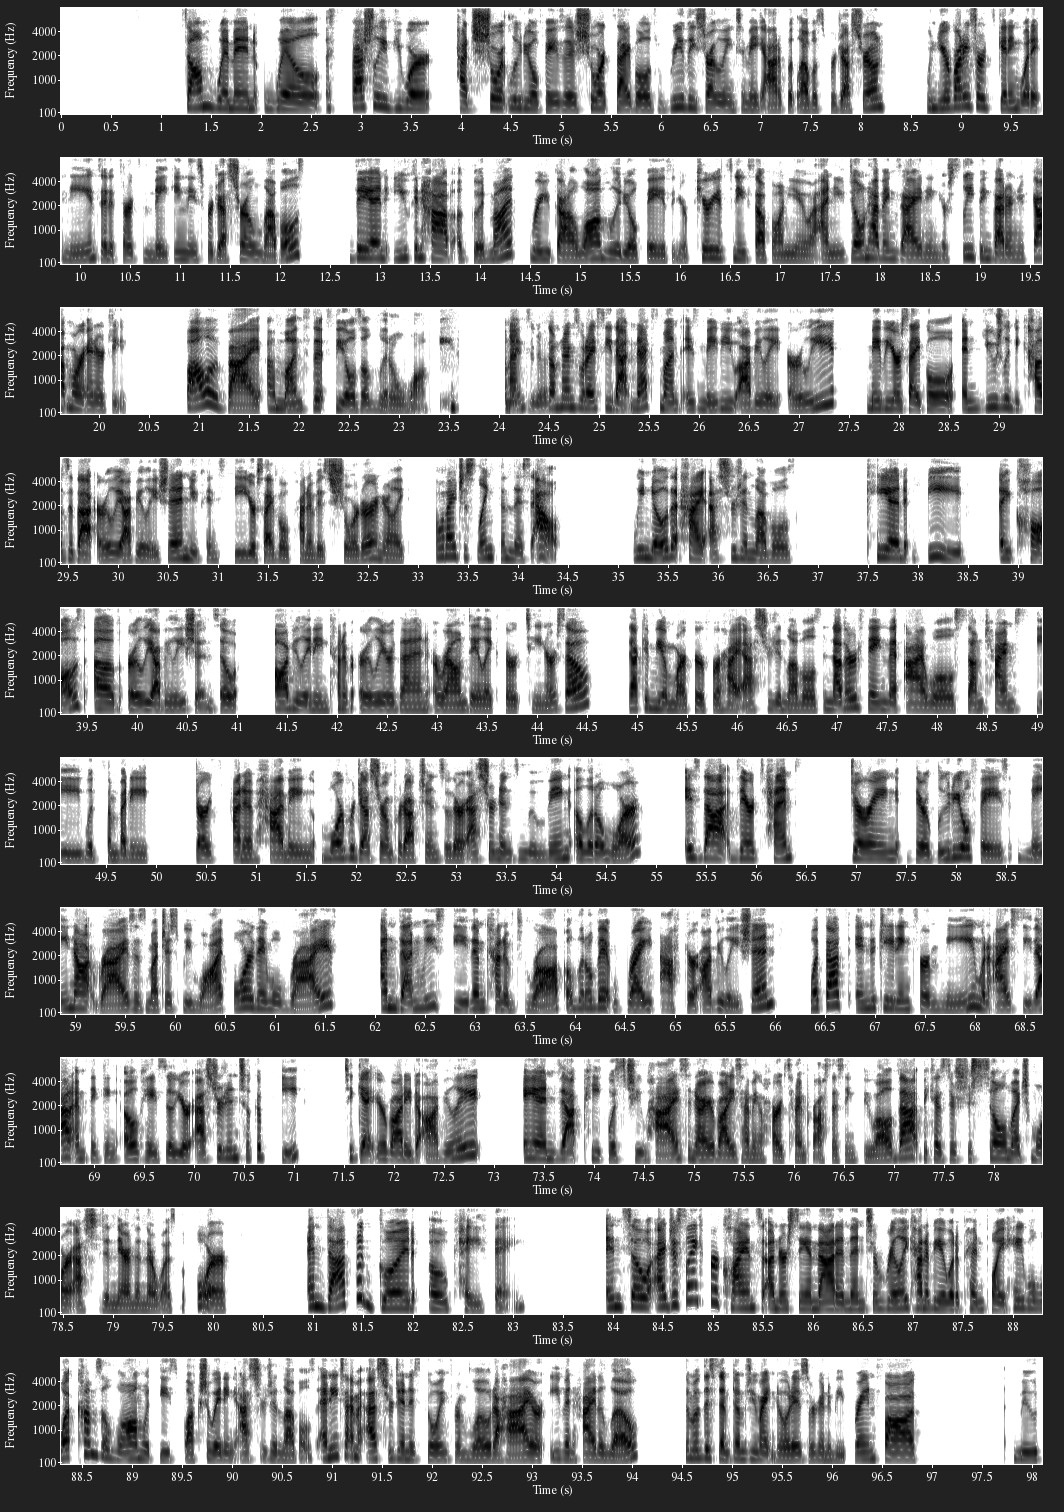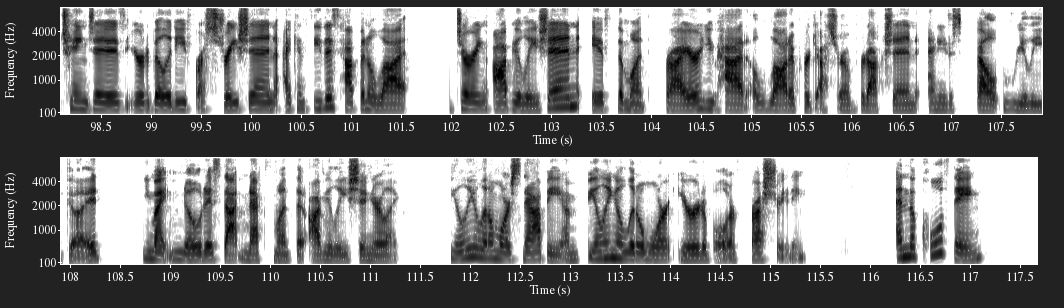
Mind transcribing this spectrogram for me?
some women will, especially if you were had short luteal phases, short cycles, really struggling to make adequate levels of progesterone, when your body starts getting what it needs and it starts making these progesterone levels, then you can have a good month where you've got a long luteal phase and your period sneaks up on you and you don't have anxiety and you're sleeping better and you've got more energy, followed by a month that feels a little wonky. Sometimes what I see that next month is maybe you ovulate early, maybe your cycle, and usually because of that early ovulation, you can see your cycle kind of is shorter and you're like, oh, I just lengthened this out. We know that high estrogen levels can be a cause of early ovulation. So ovulating kind of earlier than around day like 13 or so. That can be a marker for high estrogen levels. Another thing that I will sometimes see with somebody starts kind of having more progesterone production, so their estrogen's moving a little more, is that their temps during their luteal phase may not rise as much as we want, or they will rise, and then we see them kind of drop a little bit right after ovulation, what that's indicating for me when I see that, I'm thinking, okay, so your estrogen took a peak to get your body to ovulate. And that peak was too high. So now your body's having a hard time processing through all of that because there's just so much more estrogen there than there was before. And that's a good, okay thing. And so I just like for clients to understand that and then to really kind of be able to pinpoint, hey, well, what comes along with these fluctuating estrogen levels? Anytime estrogen is going from low to high or even high to low, some of the symptoms you might notice are going to be brain fog, mood changes, irritability, frustration. I can see this happen a lot during ovulation. If the month prior you had a lot of progesterone production and you just felt really good, you might notice that next month at ovulation, you're like feeling a little more snappy. I'm feeling a little more irritable or frustrating. And the cool thing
